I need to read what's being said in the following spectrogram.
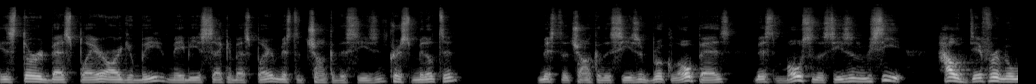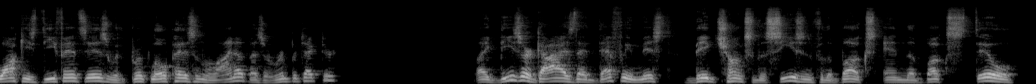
his third best player, arguably, maybe his second best player, missed a chunk of the season. Khris Middleton missed a chunk of the season. Brook Lopez missed most of the season. We see how different Milwaukee's defense is with Brook Lopez in the lineup as a rim protector. Like these are guys that definitely missed big chunks of the season for the Bucks, and the Bucks still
